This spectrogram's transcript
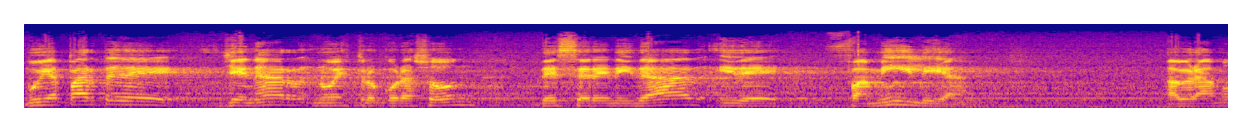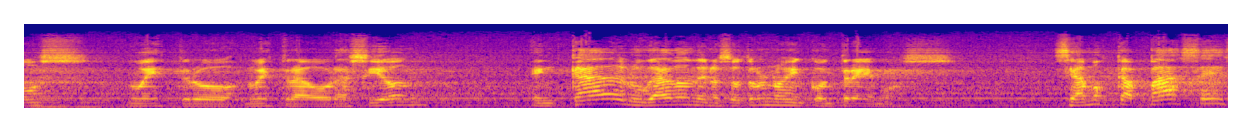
muy aparte de llenar nuestro corazón de serenidad y de familia, abramos nuestro, nuestra oración en cada lugar donde nosotros nos encontremos. Seamos capaces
